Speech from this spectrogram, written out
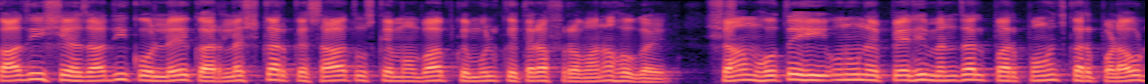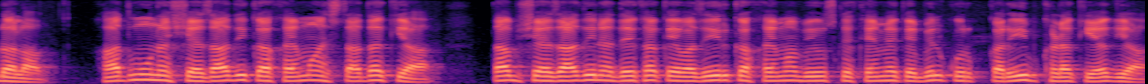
काजी शहजादी को लेकर लश्कर के साथ उसके माँ बाप के मुल्क की तरफ़ रवाना हो गए। शाम होते ही उन्होंने पहली मंजिल पर पहुंचकर पड़ाव डाला। खादमों ने शहजादी का खेमा इस्तादा किया। तब शहजादी ने देखा कि वज़ीर का खेमा भी उसके खेमे के बिल्कुल करीब खड़ा किया गया।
